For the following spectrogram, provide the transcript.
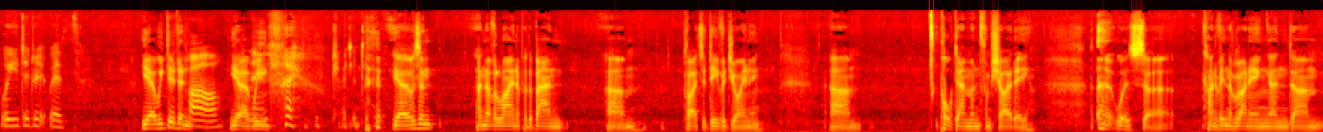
Well, you did it with Yeah, we did an Paul. yeah, and we- then tried to do it. Yeah, it was an, another lineup of the band um, prior to Diva joining. Um, Paul Denman from Sade was uh, kind of in the running, and um,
